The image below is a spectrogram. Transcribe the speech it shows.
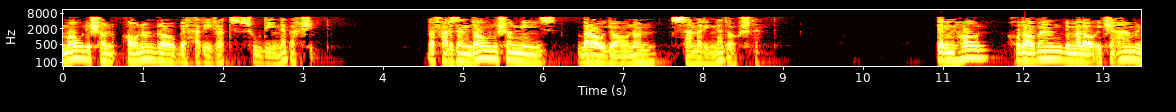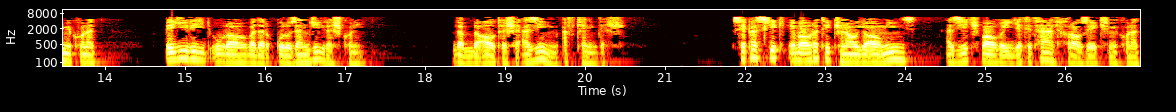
مالشان آنان را به حقیقت سودی نبخشید. و فرزندانشان نیز برای آنان سمری نداشتند. در این حال خداوند به ملائکه امر می کند بگیرید او را و در قل و زنجیرش کنید و به آتش عظیم افکنیدش. سپس یک عبارت کنایه آمیز از یک واقعیت تلخ را ذکر می کند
